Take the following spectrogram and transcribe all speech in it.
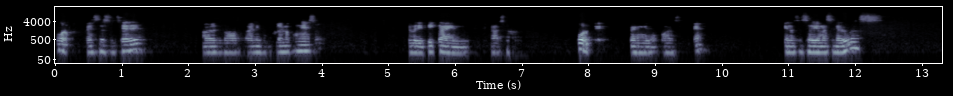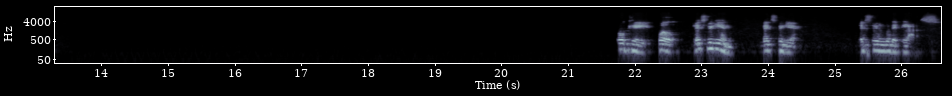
forma. A veces sucede, a ver, no, no hay ningún problema con eso. Se verifica en este caso porque venimos con ¿okay? Que no se salgan más sin dudas. Okay, well, let's begin. Let's begin. Let's begin with the class.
